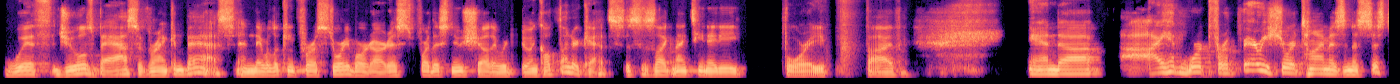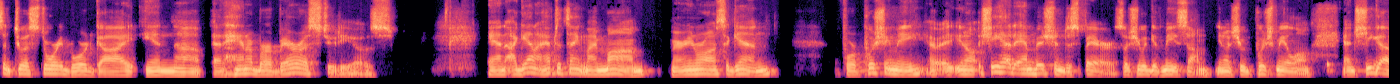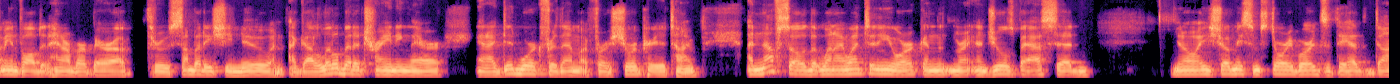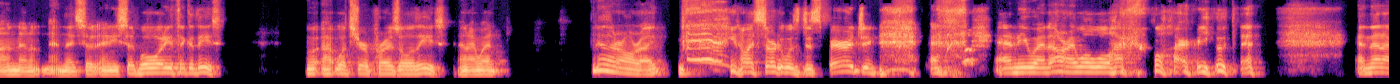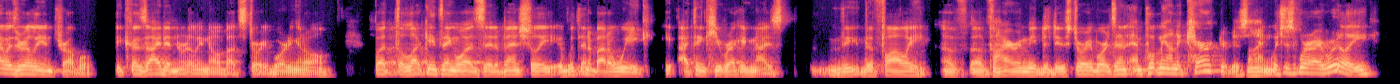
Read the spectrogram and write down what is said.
with Jules Bass of Rankin Bass, and they were looking for a storyboard artist for this new show they were doing called Thundercats. This is like 1984, 85. And uh, I had worked for a very short time as an assistant to a storyboard guy in uh, at Hanna Barbera Studios, and again, I have to thank my mom, Marion Ross, again for pushing me. Uh, you know, she had ambition to spare, so she would give me some. You know, she would push me along, and she got me involved at Hanna Barbera through somebody she knew, and I got a little bit of training there, and I did work for them for a short period of time, enough so that when I went to New York, and and Jules Bass said. You know, he showed me some storyboards that they had done, and, and they said, and he said, "Well, what do you think of these? What's your appraisal of these?" And I went, "Yeah, they're all right." you know, I sort of was disparaging. And, and he went, all right, well, we'll hire, we'll hire you then. And then I was really in trouble because I didn't really know about storyboarding at all. But the lucky thing was that eventually, within about a week, I think he recognized the the folly of of hiring me to do storyboards and, and put me on to character design, which is where I really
